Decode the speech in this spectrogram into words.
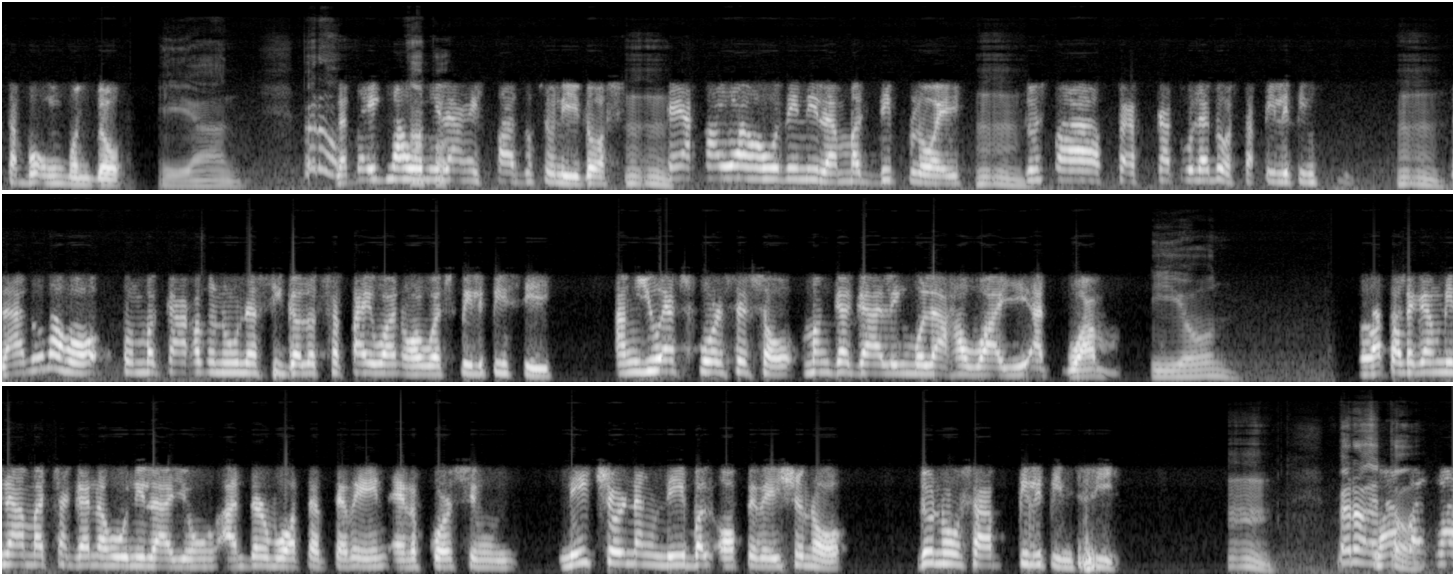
sa buong mundo. Ayan. Pero, Nadaig na ho Opo. nila ang Estados Unidos. Mm-mm. Kaya kaya ho rin nila mag-deploy Mm-mm. doon sa, sa katulad doon sa Philippine Sea. Mm-mm. Lalo na ho kung magkakaroon ho ng sigalot sa Taiwan or West Philippine Sea, ang US forces ho manggagaling mula Hawaii at Guam. Iyon. Kaya talagang minamatyaga na ho nila yung underwater terrain and of course yung nature ng naval operation ho doon ho sa Philippine Sea. Mm-mm. Pero ito, Na, na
